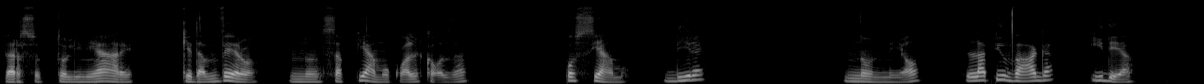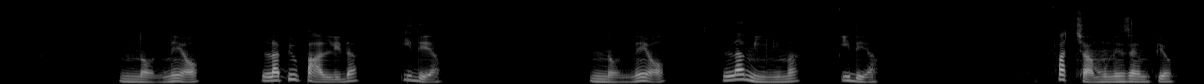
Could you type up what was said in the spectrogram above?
per sottolineare che davvero non sappiamo qualcosa, possiamo dire non ne ho la più vaga idea. Non ne ho la più pallida idea. Non ne ho la minima idea. Facciamo un esempio.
